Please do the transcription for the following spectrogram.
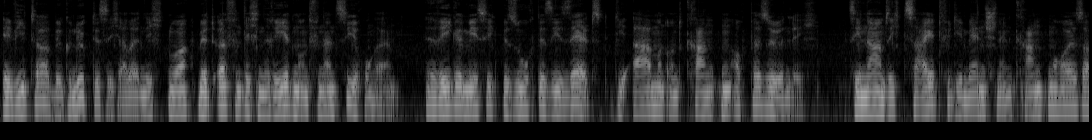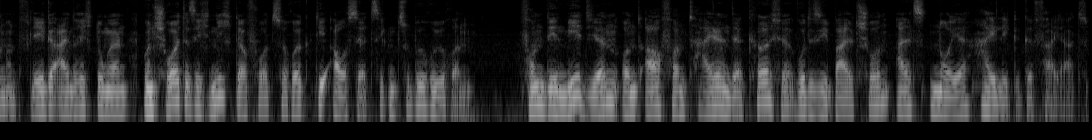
Evita begnügte sich aber nicht nur mit öffentlichen Reden und Finanzierungen. Regelmäßig besuchte sie selbst die Armen und Kranken auch persönlich. Sie nahm sich Zeit für die Menschen in Krankenhäusern und Pflegeeinrichtungen und scheute sich nicht davor zurück, die Aussätzigen zu berühren. Von den Medien und auch von Teilen der Kirche wurde sie bald schon als neue Heilige gefeiert.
